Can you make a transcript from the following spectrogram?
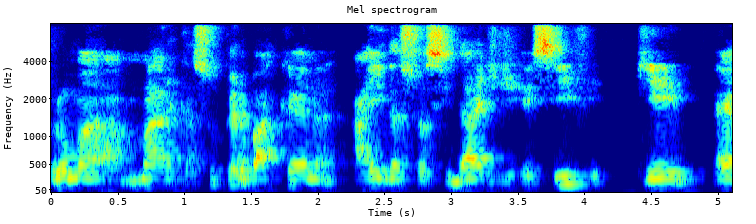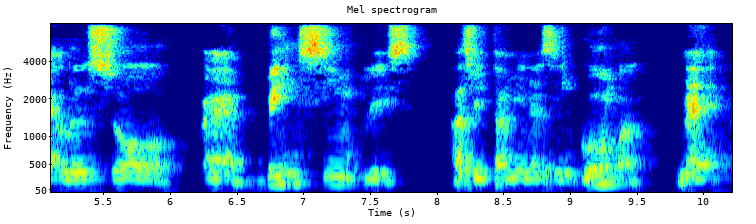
para uma marca super bacana aí da sua cidade de Recife, que é, lançou é, bem simples as vitaminas em goma, né?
